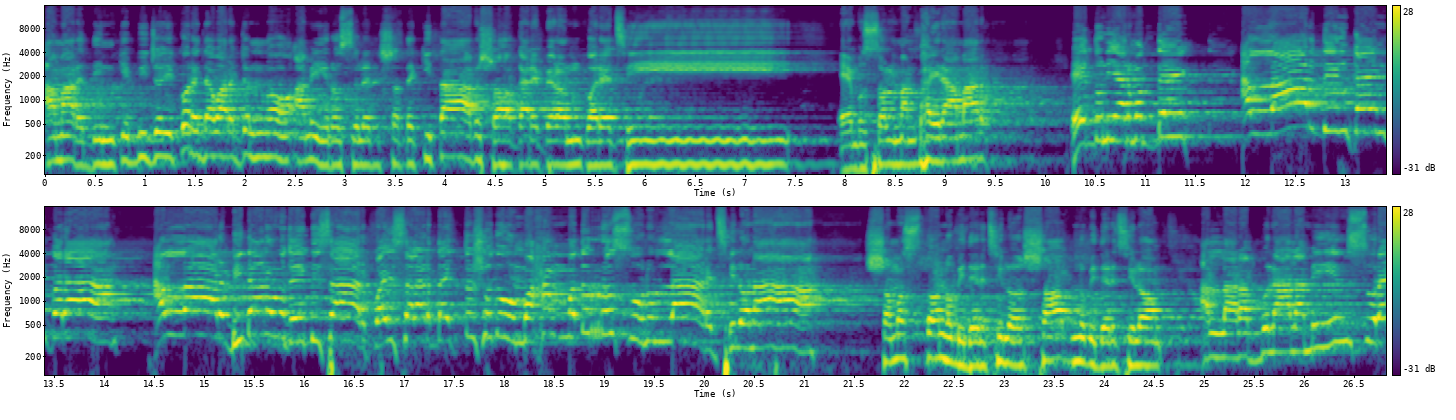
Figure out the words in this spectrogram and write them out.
আমার দিনকে বিজয় করে দেওয়ার জন্য আমি রসুলের সাথে কিতাব সহকারে প্রেরণ করেছি। এ মুসলমান ভাইরা আমার, এই দুনিয়ার মধ্যে আল্লাহর দিন কায়েম করা অনুযায়ী বিচার পয়সালার দায়িত্ব শুধু মোহাম্মদুর রসুল্লাহর ছিল না। সমস্ত নবীদের ছিল, সব নবীদের ছিল। আল্লাহ রাব্বুল আলামিন সূরা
